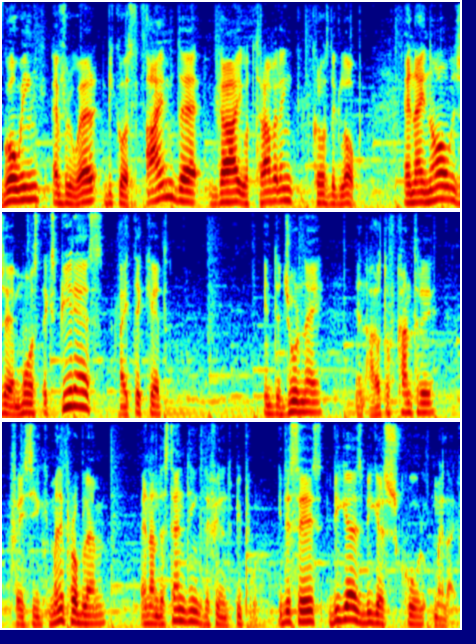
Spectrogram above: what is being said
going everywhere because I'm the guy who traveling across the globe and I know the most experience I take it in the journey in lot of country facing many problem and understanding different people. This is biggest biggest school of my life.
